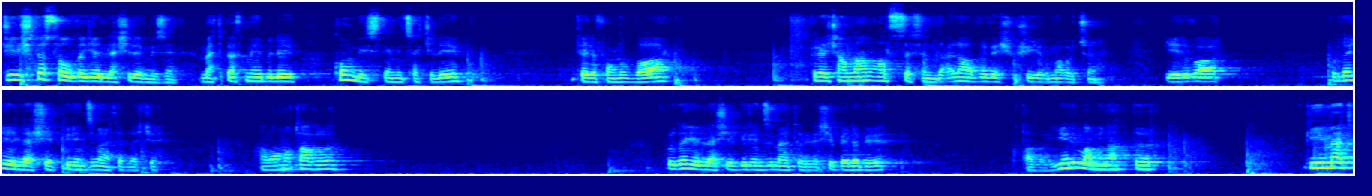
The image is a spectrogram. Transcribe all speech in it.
Girişdə solda yerləşir evimizin mətbəx mebeli, kombi sistemi çəkilib, telefonu var. Pilləkənlərin alt hissəsində əlavə və şüşü yığmaq üçün yeri var. Burada yerləşir birinci mərtəbədəki hamam otağı. Burada yerləşir birinci mərtəbədəki belə bir otağı. Yeri laminatdır. Qiymət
